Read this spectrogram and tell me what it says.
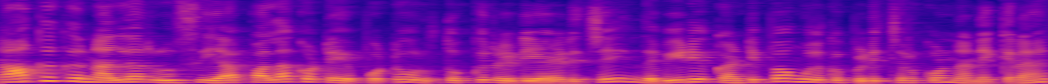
நாக்குக்கு நல்ல ருசியாக பலக்கொட்டையை போட்டு ஒரு தொக்கு ரெடி ஆயிடுச்சு. இந்த வீடியோ கண்டிப்பாக உங்களுக்கு பிடிச்சிருக்கும்னு நினைக்கிறேன்.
